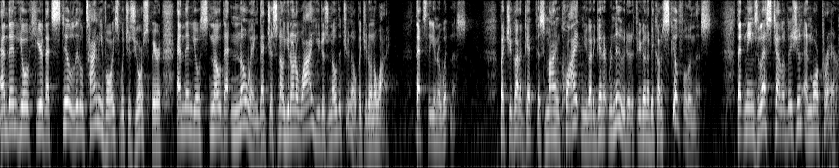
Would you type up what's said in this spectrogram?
And then you'll hear that still little tiny voice, which is your spirit. And then you'll know that knowing, that just know. You don't know why, you just know that you know, but you don't know why. That's the inner witness. But you got to get this mind quiet and you got to get it renewed if you're going to become skillful in this. That means less television and more prayer.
